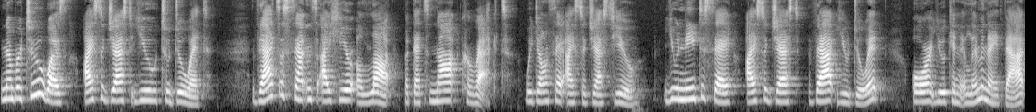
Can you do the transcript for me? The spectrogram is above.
Number two was, I suggest you to do it. That's a sentence I hear a lot, but that's not correct. We don't say, I suggest you. You need to say, I suggest that you do it, or you can eliminate that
